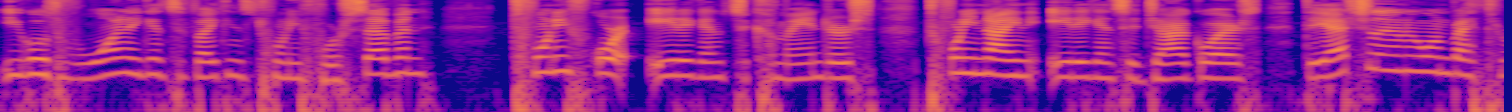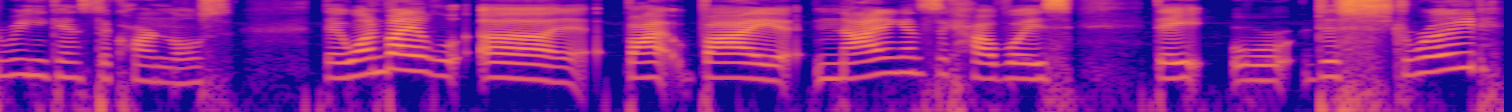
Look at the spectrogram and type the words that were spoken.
Eagles won against the Vikings 24 7. 24 8 against the Commanders. 29 8 against the Jaguars. They actually only won by 3 against the Cardinals. They won by uh by by 9 against the Cowboys. They destroyed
